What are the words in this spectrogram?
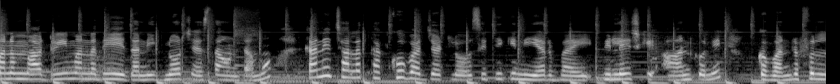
మనం ఆ డ్రీమ్ అన్నది దాన్ని ఇగ్నోర్ చేస్తూ ఉంటాము. కానీ చాలా తక్కువ బడ్జెట్లో సిటీకి నియర్ బై విలేజ్కి ఆనుకొని ఒక వండర్ఫుల్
